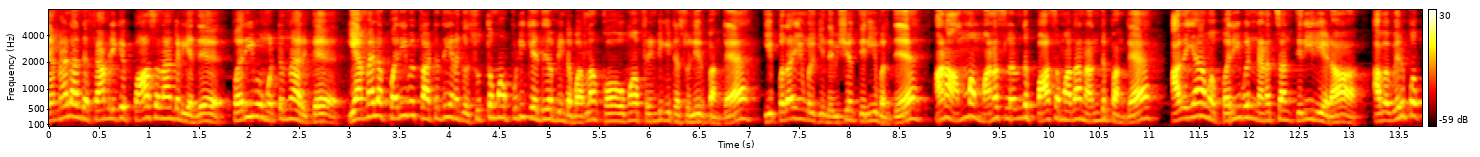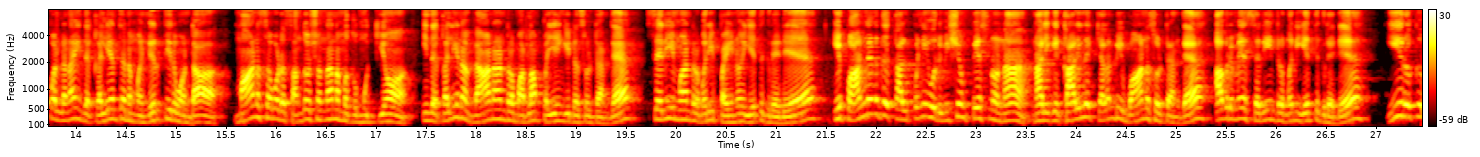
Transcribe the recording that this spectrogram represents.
என் மேல அந்த ஃபேமிலிக்கு பாசம்லாம் கிடையாது. பரிவு மட்டும்தான் இருக்கு. என் மேல பரிவு காட்டுறது எனக்கு சுத்தமா பிடிக்காது அப்படின்ற மாதிரிலாம் கோவமா ஃப்ரெண்டு கிட்ட சொல்லியிருப்பாங்க. இப்பதான் இவங்களுக்கு இந்த விஷயம் தெரிய வருது. ஆனா அம்மா மனசுல இருந்து பாசமா தான் நடந்துப்பாங்க. அதை ஏன் அவன் பரிவுன்னு நினைச்சான்னு தெரியலையடா. அவ விருப்பப்படலனா இந்த கல்யாணத்தை நம்ம நிறுத்திடுவோம்டா. மானசவோட சந்தோஷம் தான் நமக்கு முக்கியம். இந்த கல்யாணம் வேணான்ற மாதிரிலாம் பையன் கிட்ட சொல்லிட்டாங்க. சரிமான்ற மாதிரி பையனும் ஏத்துக்கிறாரு. இப்ப அண்ணனுக்கு கால் பண்ணி ஒரு விஷயம் பேசணும்னா நாளைக்கு காலையில கிளம்பி வான்னு சொல்லிட்டாங்க. அவருமே சரின்ற மாதிரி ஏத்துக்கிறாரு. ஹீரோக்கு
